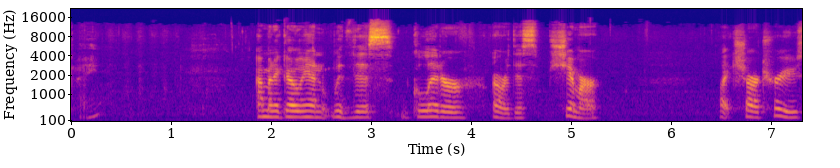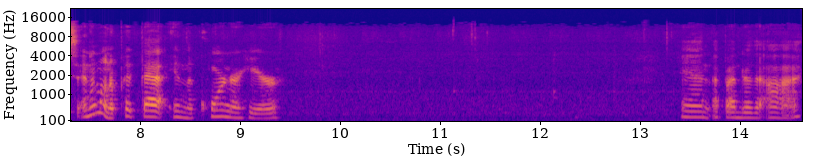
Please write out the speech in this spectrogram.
Okay. I'm going to go in with this glitter or this shimmer like chartreuse and I'm going to put that in the corner here and up under the eye.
